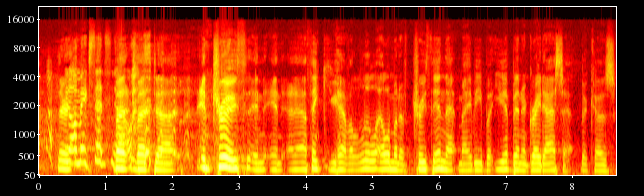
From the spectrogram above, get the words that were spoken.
there, it all makes sense now. But, but uh, in truth, and, and, and I think you have a little element of truth in that maybe, but you have been a great asset because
